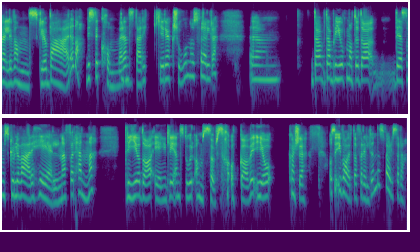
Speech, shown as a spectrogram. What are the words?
veldig, vanskelig å bære da, hvis det kommer en mm. sterk reaksjon hos foreldre. Um, da, da, blir jo på en måte da, Det som skulle være helende for henne, blir jo da egentlig en stor omsorgsoppgave i å kanskje også ivareta foreldrenes følelser, da.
